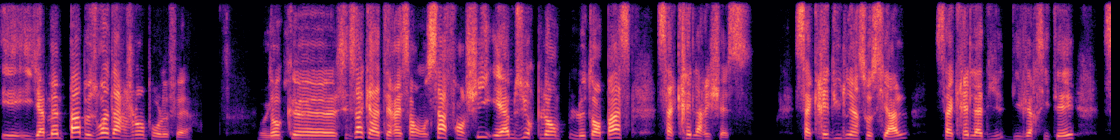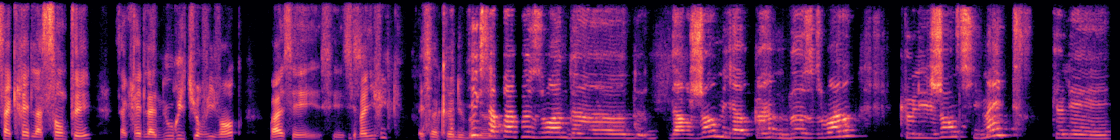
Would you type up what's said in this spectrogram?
il n'y a même pas besoin d'argent pour le faire. Donc, euh, c'est ça qui est intéressant. On s'affranchit et à mesure que le temps passe, ça crée de la richesse. Ça crée du lien social, ça crée de la diversité, ça crée de la santé, ça crée de la nourriture vivante. Ouais, c'est magnifique. Et ça crée du bonheur. ça n'a pas besoin d'argent, mais il y a quand même besoin que les gens s'y mettent, que les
